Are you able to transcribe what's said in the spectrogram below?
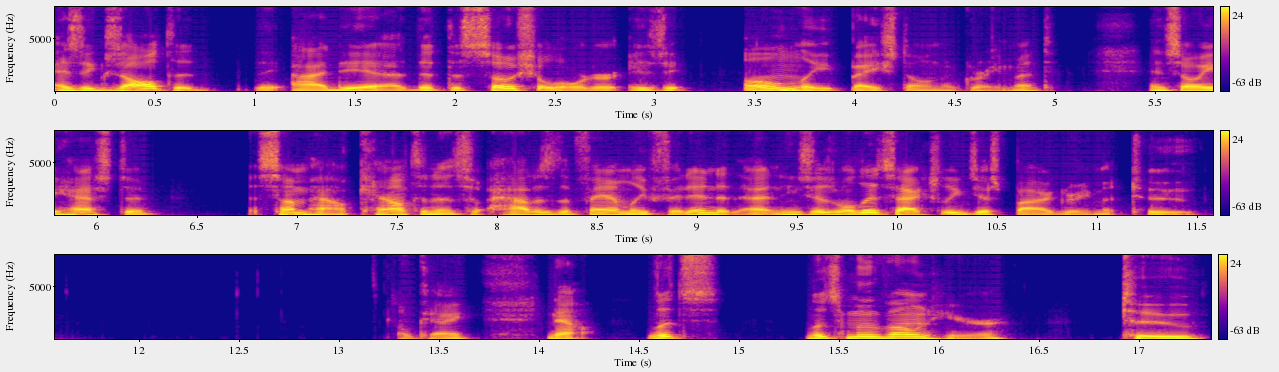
has exalted the idea that the social order is only based on agreement. And so he has to somehow countenance how does the family fit into that? And he says, well, it's actually just by agreement too. Okay. Now let's let's move on here to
